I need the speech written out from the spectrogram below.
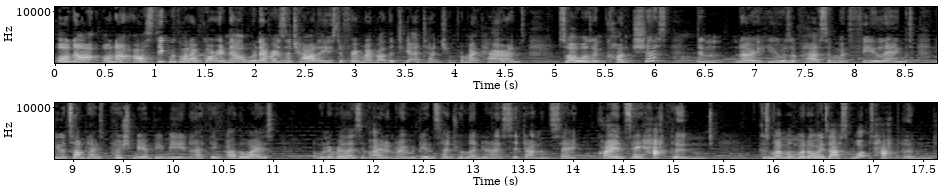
or not, or not. I'll stick with what I've got right now. Whenever as a child, I used to frame my brother to get attention from my parents. So I wasn't conscious. Didn't know he was a person with feelings. He would sometimes push me and be mean. I think otherwise, I'm to realize if I don't know, we'd be in central London and I'd sit down and say, cry and say happened. Because my mum would always ask what's happened.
